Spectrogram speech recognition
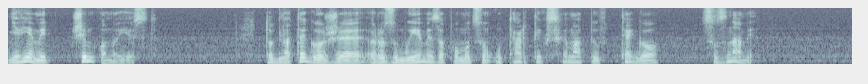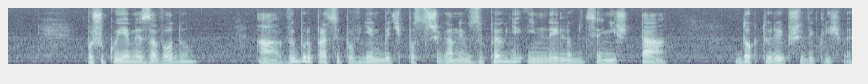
Nie wiemy, czym ono jest. To dlatego, że rozumujemy za pomocą utartych schematów tego, co znamy. Poszukujemy zawodu, a wybór pracy powinien być postrzegany w zupełnie innej logice niż ta, do której przywykliśmy.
